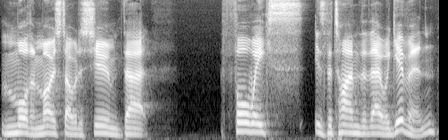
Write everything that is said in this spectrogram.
more than most, I would assume, that four weeks is the time that they were given.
